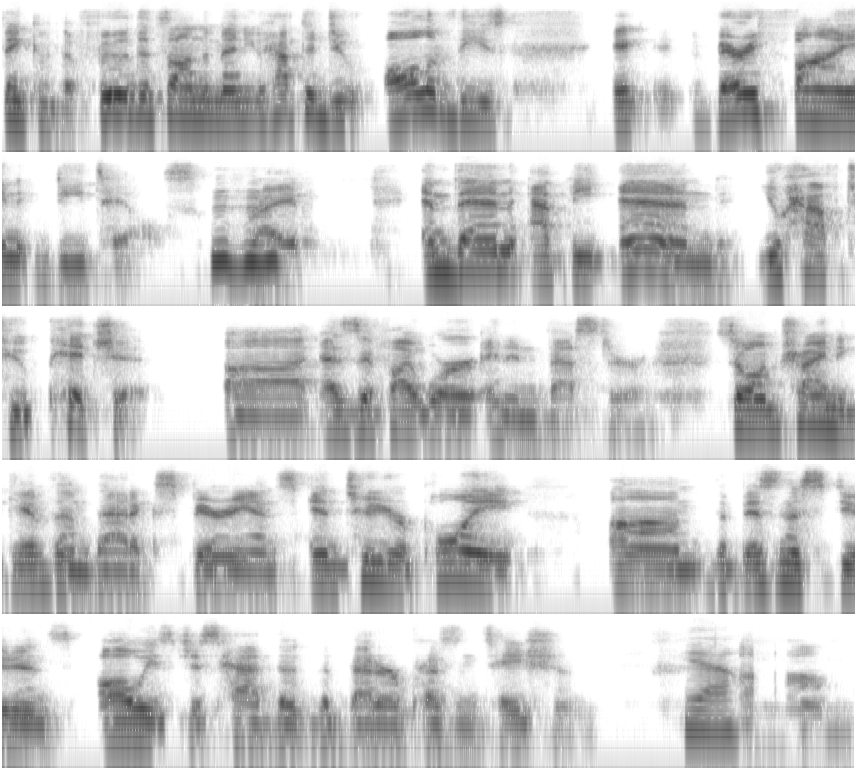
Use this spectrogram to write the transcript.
think of the food that's on the menu. You have to do all of these very fine details, mm-hmm. right? And then at the end, you have to pitch it uh, as if I were an investor. So I'm trying to give them that experience. And to your point, um, the business students always just had the, the better presentation. Yeah. Um,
